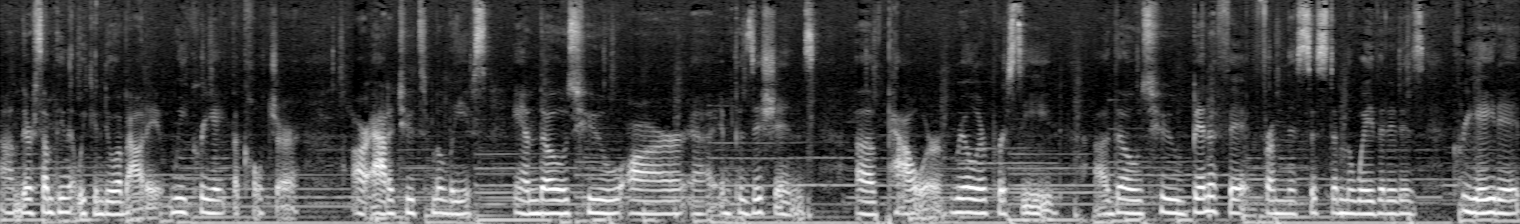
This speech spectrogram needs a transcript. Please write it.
um, there's something that we can do about it. We create the culture, our attitudes and beliefs, and those who are uh, in positions of power, real or perceived, uh, those who benefit from this system, the way that it is created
